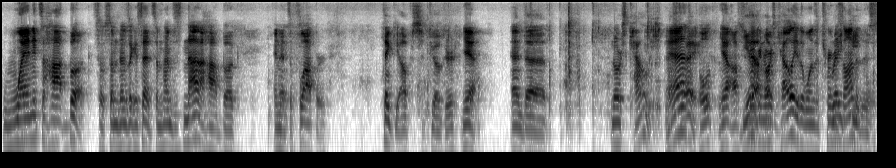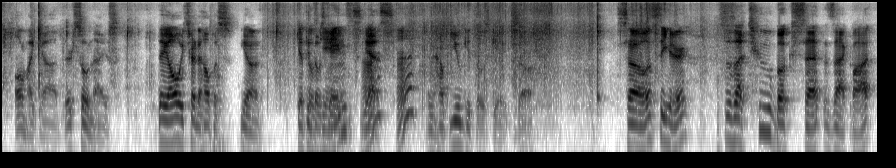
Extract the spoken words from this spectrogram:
when it's a hot book. So sometimes, like I said, sometimes it's not a hot book and it's a flopper. Thank you, Officer Joker. Yeah. And uh, North Cali. That's yeah, right. old, yeah, Officer Yeah, Joker and North Cali are the ones that turned us onto people. this. Oh my god, they're so nice. They always try to help us, you know, Get, Get those, those gains. gains, Huh? yes. Huh? and help you get those games. So So let's see here. This is a two book set that Zach bought.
